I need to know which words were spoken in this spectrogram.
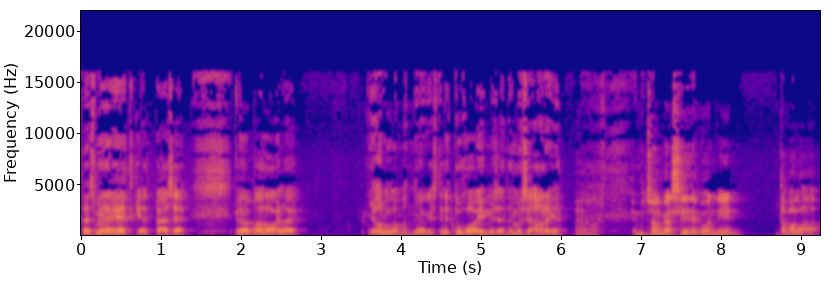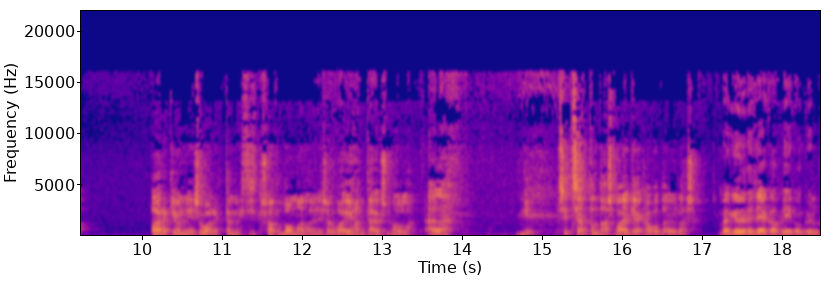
Tässä menee hetki, että pääsee. Ne on pahoin noin joululomat, ne oikeasti ne tuhoaa ihmisen tämmöisen arjen. Joo. Mutta se on myös siitä, kun on niin tavallaan arki on niin suorittamista, sit kun sä oot lomalla, niin se on vaan ihan täys nolla. Älä. Niin sit sieltä on taas vaikea kavuta ylös. Mäkin yritin ekan viikon kyllä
